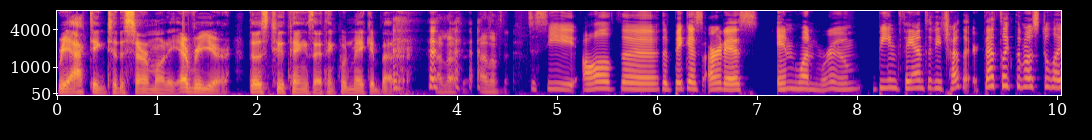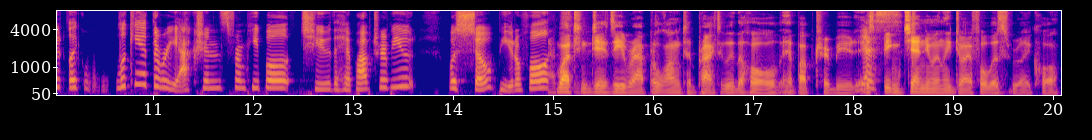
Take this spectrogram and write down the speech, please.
reacting to the ceremony every year. Those two things, I think, would make it better. I love it. I love that. to see all the the biggest artists in one room being fans of each other. That's like the most delight. Like looking at the reactions from people to the hip hop tribute was so beautiful. Watching Jay Z rap along to practically the whole hip hop tribute, Yes. just being genuinely joyful was really cool.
